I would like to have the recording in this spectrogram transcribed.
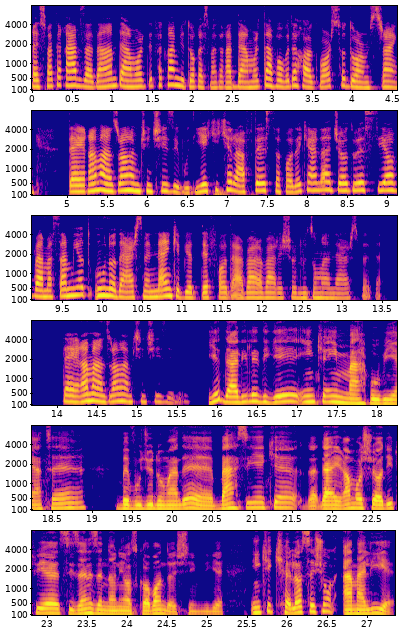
قسمت قبل زدم. در مورد فکر کنم یه دو قسمت قبل در مورد تفاوت هاگوارتس و دورمسترنگ. دقیقا منظورم همچین چیزی بود. یکی که رفته استفاده کرده از جادو سیاه و مثلا میاد اونو درس بده نه اینکه بیاد دفاع در برابرش و لزوما درس بده. دقیقا منظورم همچین چیزی بود. یه دلیل دیگه این که این محبوبیت به وجود اومده بحثیه که دقیقا با شادی توی سیزن زندانی آزکابان داشتیم دیگه. اینکه کلاسشون عملیه.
